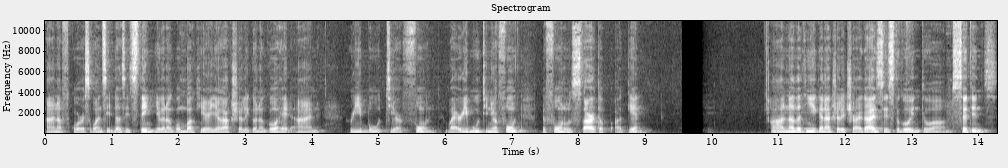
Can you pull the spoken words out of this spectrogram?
And of course once it does its thing you're going to go back here. You're actually going to go ahead and reboot your phone. By rebooting your phone the phone will start up again. Another thing you can actually try guys is to go into um, settings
